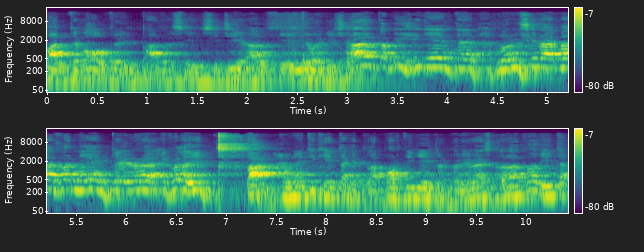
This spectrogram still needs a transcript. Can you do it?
quante volte il padre si, si, gira al figlio e dice ah non capisci niente, non riuscirai mai a fare niente e quella lì pam, è un'etichetta che te la porti dietro per il resto della tua vita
